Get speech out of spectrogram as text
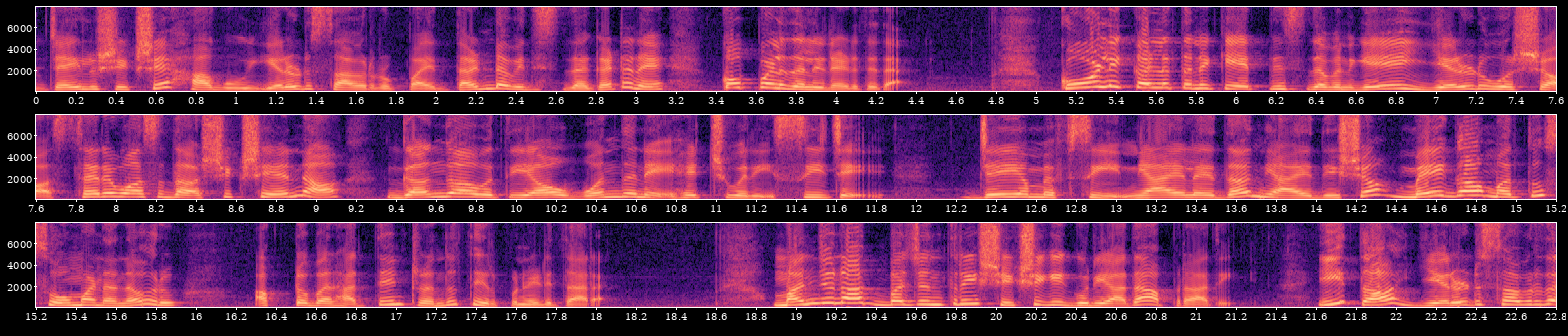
ಜೈಲು ಶಿಕ್ಷೆ ಹಾಗೂ ಎರಡು ಸಾವಿರ ರೂಪಾಯಿ ದಂಡ ವಿಧಿಸಿದ ಘಟನೆ ಕೊಪ್ಪಳದಲ್ಲಿ ನಡೆದಿದೆ. ಕೋಳಿ ಕಳ್ಳತನಕ್ಕೆ ಯತ್ನಿಸಿದವನಿಗೆ ಎರಡು ವರ್ಷ ಸೆರೆವಾಸದ ಶಿಕ್ಷೆಯನ್ನ ಗಂಗಾವತಿಯ ಒಂದನೇ ಹೆಚ್ಚುವರಿ ಸಿಜೆ ಜೆಎಂಎಫ್ಸಿ ನ್ಯಾಯಾಲಯದ ನ್ಯಾಯಾಧೀಶ ಮೇಘಾ ಮತ್ತು ಸೋಮಣ್ಣನವರು ಅಕ್ಟೋಬರ್ ಹದಿನೆಂಟರಂದು ತೀರ್ಪು ನೀಡಿದ್ದಾರೆ. ಮಂಜುನಾಥ್ ಭಜಂತ್ರಿ ಶಿಕ್ಷೆಗೆ ಗುರಿಯಾದ ಅಪರಾಧಿ. ಈತ ಎರಡು ಸಾವಿರದ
